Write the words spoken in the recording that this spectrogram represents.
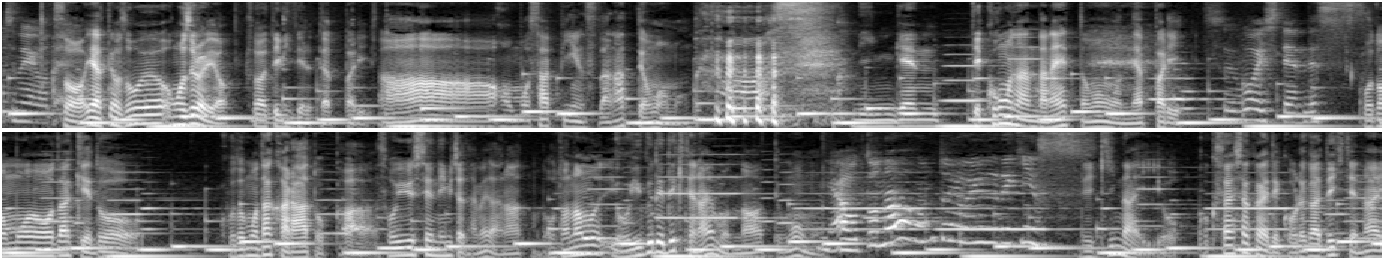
ちのようでそういやでもそういう面白いよ。そうやって見てるとやっぱり。あーホモ・サピエンスだなって思うもん。人間ってこうなんだねって思うもんねやっぱり。すごい視点です。子供だけど子供だからとかそういう視点で見ちゃダメだな大人も余裕でできてないもんなって思うもん。いや大人は本当に余裕でできんす。できないよ。国際社会でこれができてない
